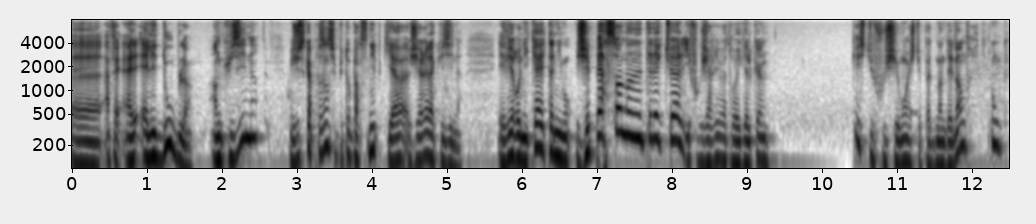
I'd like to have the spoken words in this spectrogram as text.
Euh, enfin, elle, est double en cuisine. Mais jusqu'à présent, c'est plutôt par Snip qui a géré la cuisine. Et Véronica est animaux. J'ai personne en intellectuel. Il faut que j'arrive à trouver quelqu'un. Qu'est-ce que tu fous chez moi? Je t'ai pas demandé d'entrer, donc.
